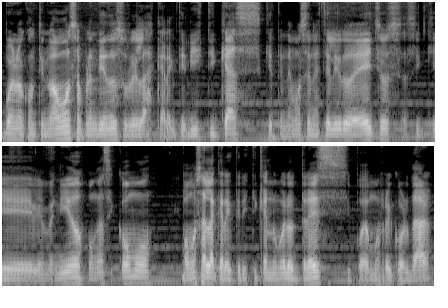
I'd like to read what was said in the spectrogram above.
Bueno, continuamos aprendiendo sobre las características que tenemos en este libro de Hechos, así que bienvenidos, pónganse cómodos. Vamos a la característica número 3, si podemos recordar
